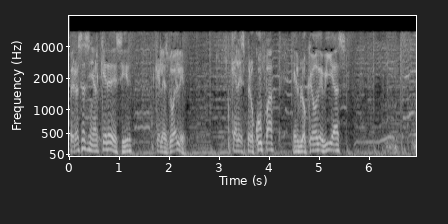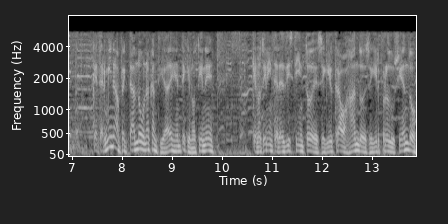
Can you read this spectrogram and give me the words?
Pero esa señal quiere decir que les duele, que les preocupa el bloqueo de vías, que termina afectando a una cantidad de gente que no tiene que no tiene interés distinto de seguir trabajando, de seguir produciendo,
